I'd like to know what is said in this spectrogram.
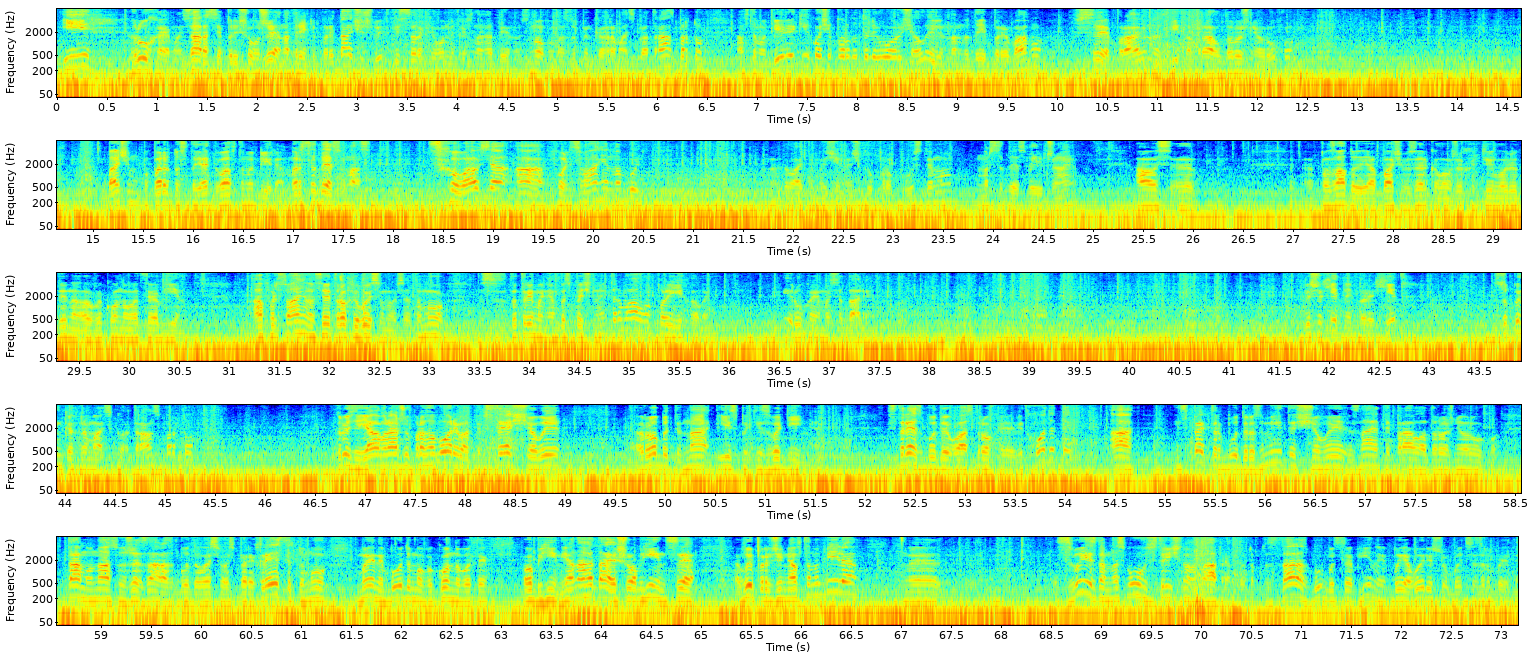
І Рухаємось. Зараз я прийшов вже на третю передачу, швидкість 40 км на годину. Знову у нас зупинка громадського транспорту, автомобіль, який хоче повернути ліворуч, але він нам надає перевагу. Все правильно, згідно правил дорожнього руху. Бачимо, попереду стоять два автомобіля. Мерседес у нас сховався, а Volkswagen, мабуть. Ну, Давайте ми жіночку пропустимо. Мерседес виїжджає. А ось е, позаду я бачив зеркало, вже хотіла людина виконувати обгін. А Volkswagen цей трохи висунувся, тому з дотриманням безпечного інтервалу проїхали і рухаємося далі. Пішохідний перехід, зупинка громадського транспорту. Друзі, я вам раджу проговорювати все, що ви робите на іспиті з водіння. Стрес буде у вас трохи відходити, а інспектор буде розуміти, що ви знаєте правила дорожнього руху. Там у нас вже зараз буде ось ось перехрестя, тому ми не будемо виконувати обгін. Я нагадаю, що обгін це випередження автомобіля е, з виїздом на смугу зустрічного напрямку. Тобто зараз був би це обгін, якби я вирішив би це зробити.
